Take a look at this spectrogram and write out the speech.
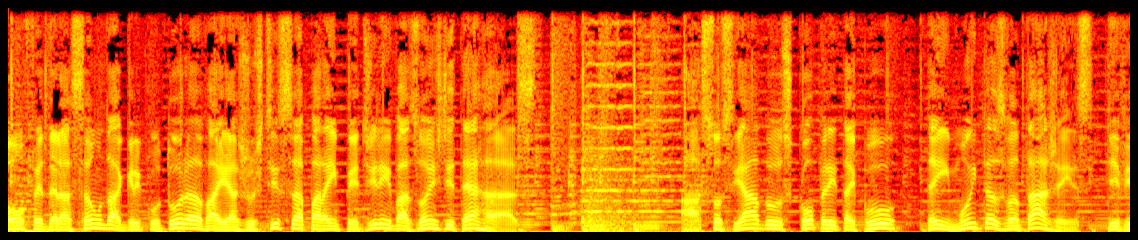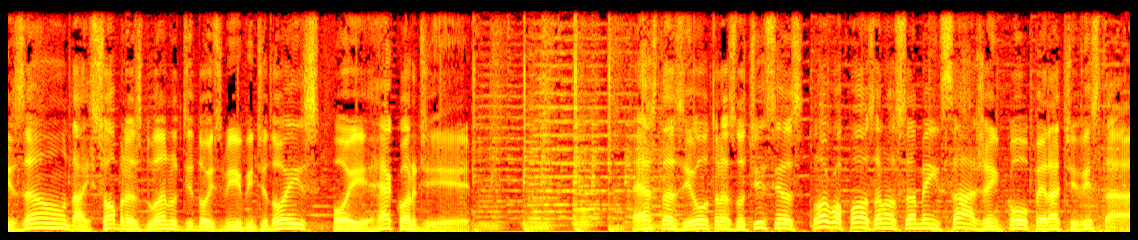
Confederação da Agricultura vai à Justiça para impedir invasões de terras. Associados Cooper Itaipu tem muitas vantagens. Divisão das sobras do ano de 2022 foi recorde. Estas e outras notícias logo após a nossa mensagem cooperativista.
